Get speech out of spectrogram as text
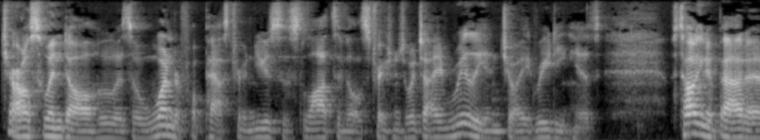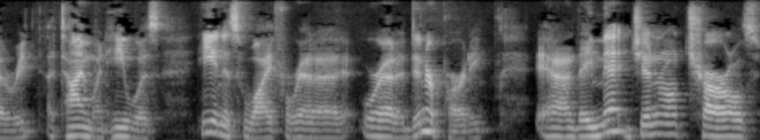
Charles Swindoll, who is a wonderful pastor and uses lots of illustrations, which I really enjoyed reading his, was talking about a, a time when he was he and his wife were at a were at a dinner party, and they met General Charles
